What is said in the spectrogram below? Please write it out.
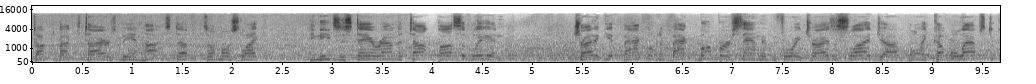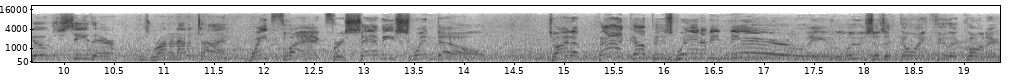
Talked about the tires being hot and stuff. It's almost like he needs to stay around the top possibly and try to get back on the back bumper, Sammy, before he tries a slide job. Only a couple laps to go, as you see there. He's running out of time. White flag for Sammy Swindell. Trying to back up his win, and he nearly loses it going through the corner.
